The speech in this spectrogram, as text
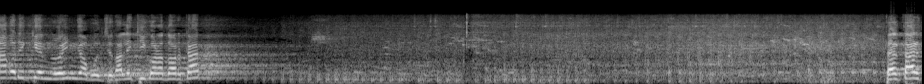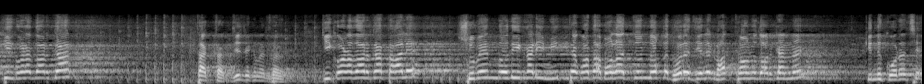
নাগরিককে রোহিঙ্গা বলছে? তাহলে কি করা দরকার? তার কি করা দরকার? থাক থাক, যে যেখানে থাক। কি করা দরকার তাহলে? শুভেন্দু অধিকারী মিথ্যে কথা বলার জন্য ওকে ধরে জেলের ভাত খাওয়ানো দরকার নাই। কিন্তু করেছে।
